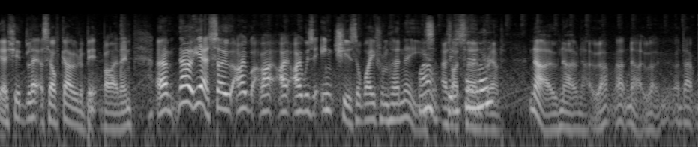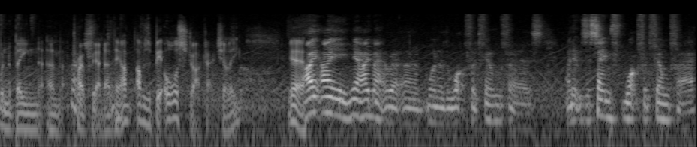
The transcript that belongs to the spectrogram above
yeah, she'd let herself go a bit by then. Um, no, yeah, so I, I, I- was inches away from her knees Wow, as did I turned hello? round. No, no, no, uh, uh, no, uh, that wouldn't have been um, appropriate. I don't think. I, I was a bit awestruck actually. Yeah. I, I, yeah, I met her at uh, one of the Watford film fairs, and it was the same Watford film fair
